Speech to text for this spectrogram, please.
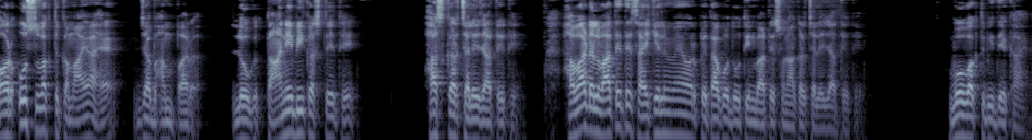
और उस वक्त कमाया है जब हम पर लोग ताने भी कसते थे, हंसकर चले जाते थे। हवा डलवाते थे साइकिल में और पिता को दो तीन बातें सुनाकर चले जाते थे। वो वक्त भी देखा है।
